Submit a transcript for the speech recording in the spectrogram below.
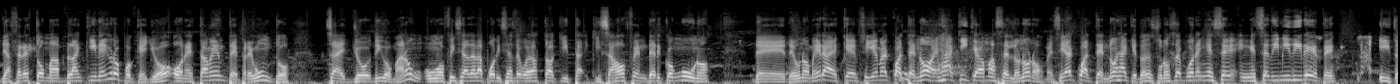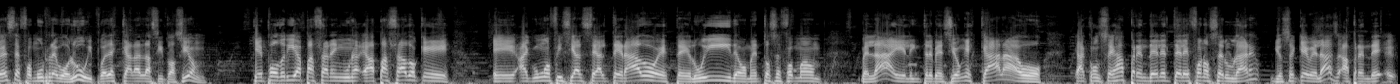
de hacer esto más blanco y negro, porque yo honestamente pregunto, o sea, yo digo, mano, un, oficial de la policía se puede quizás ofender con uno. De, de uno, mira, es que sígueme al cuartel. No, es aquí que vamos a hacerlo. No, no, me sigue al cuartel. No es aquí. Entonces uno se pone en ese, en ese dimidirete y entonces se forma un revolú y puede escalar la situación. ¿Qué podría pasar en una... Ha pasado que eh, algún oficial se ha alterado, este Luis, de momento se forma, un- ¿verdad? Y la intervención escala o aconsejas prender el teléfono celular. Yo sé que, ¿verdad? Aprender, eh,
